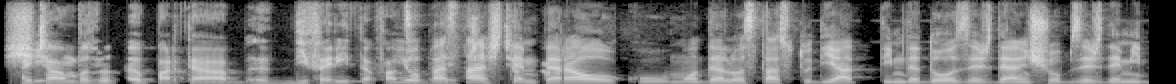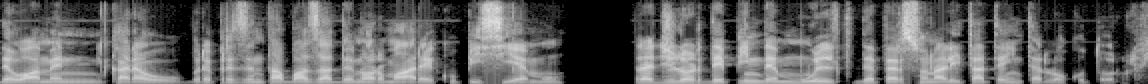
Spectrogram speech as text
Și Aici am văzut uh, partea uh, diferită față Eu pe asta aș tempera-o cu modelul ăsta studiat timp de 20 de ani și 80 de mii de oameni care au reprezentat baza de normare cu PCM-ul. Dragilor, depinde mult de personalitatea interlocutorului.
